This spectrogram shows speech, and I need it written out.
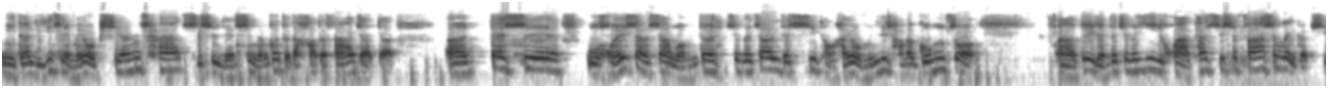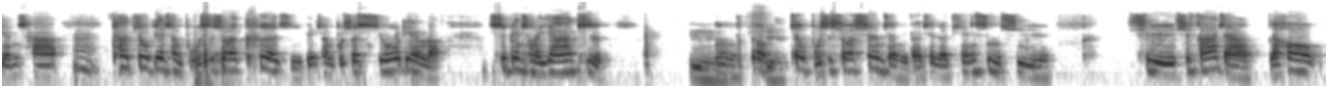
你的理解没有偏差，其实人是能够得到好的发展的。呃，但是我回想一下我们的这个教育的系统，还有我们日常的工作，呃，对人的这个异化，它其实发生了一个偏差，嗯它就变成不是说克己，变成不是说修炼了，是变成了压制。嗯嗯，就就不是说顺着你的这个天性去去去发展，然后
